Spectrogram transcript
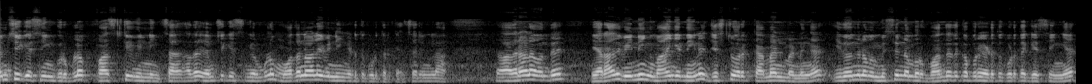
எம்சி கெஸ்ஸிங் குரூப்பில் ஃபஸ்ட்டு வின்னிங் சார் அதாவது எம்சி கெஸ்ஸிங் குரூப்பில் முத நாளே வின்னிங் எடுத்து கொடுத்துருக்கேன். சரிங்களா? அதனால் வந்து யாராவது வின்னிங் வாங்கியிருந்தீங்கன்னா ஜஸ்ட் ஒரு கமெண்ட் பண்ணுங்கள் இது வந்து நம்ம மிஷின் நம்பர் வந்ததுக்கப்புறம் எடுத்து கொடுத்த கெஸ்ஸிங்க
